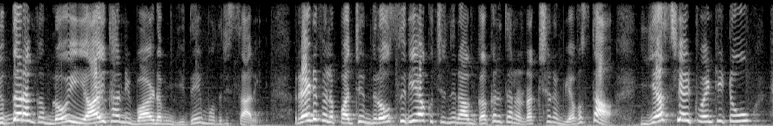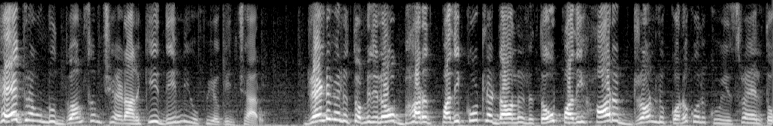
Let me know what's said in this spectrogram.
యుద్ధరంగంలో ఈ ఆయుధాన్ని వాడడం ఇదే మొదటిసారి. రెండు వేల పద్దెనిమిదిలో సిరియాకు చెందిన గగనతల రక్షణ వ్యవస్థ ఎస్ఏ ట్వంటీ టూ హే గ్రౌండ్ను ధ్వంసం చేయడానికి దీన్ని ఉపయోగించారు. రెండు వేల తొమ్మిదిలో భారత్ పది కోట్ల డాలర్లతో పదిహారు డ్రోన్లు కొనుగోలుకు ఇజ్రాయెల్తో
